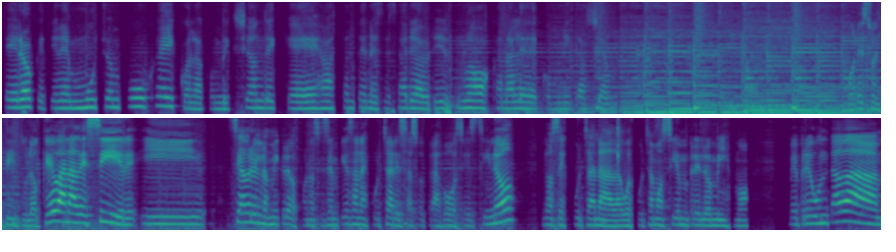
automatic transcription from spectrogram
pero que tiene mucho empuje y con la convicción de que es bastante necesario abrir nuevos canales de comunicación. Por eso el título. ¿Qué van a decir? Y se abren los micrófonos y se empiezan a escuchar esas otras voces. Si no, no se escucha nada o escuchamos siempre lo mismo. Me preguntaba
